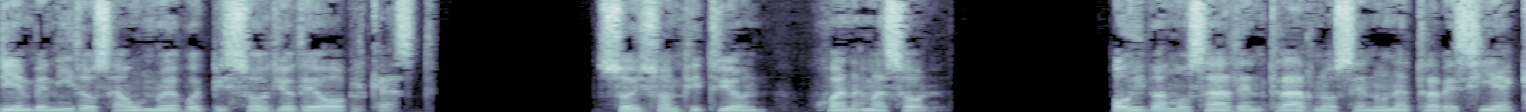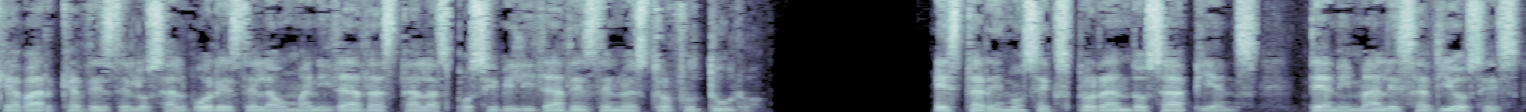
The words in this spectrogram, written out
Bienvenidos a un nuevo episodio de Obcast. Soy su anfitrión, Juan Amasol. Hoy vamos a adentrarnos en una travesía que abarca desde los albores de la humanidad hasta las posibilidades de nuestro futuro. Estaremos explorando Sapiens, de animales a dioses,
